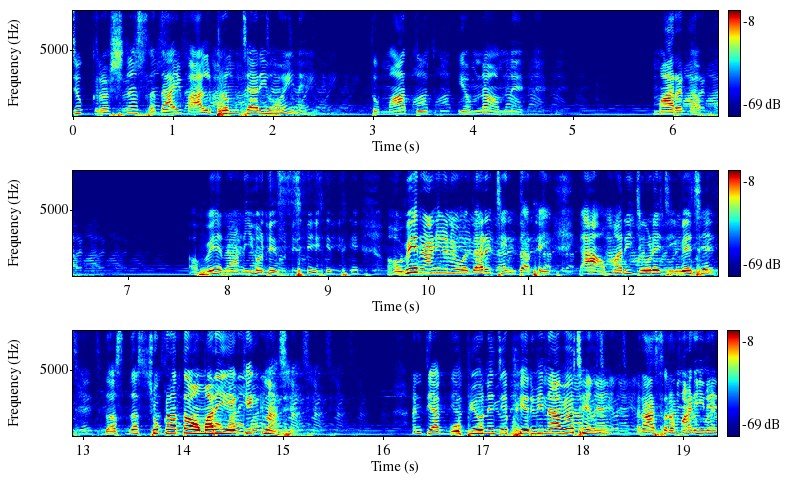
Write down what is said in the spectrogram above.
જો કૃષ્ણ સદાય બાલ બ્રહ્મચારી હોય ને તો માં તું યમુના અમને માર્ગ આપ. હવે રાણીઓને હવે રાણીઓને વધારે ચિંતા થઈ. આ અમારી જોડે જીવે છે. દસ દસ છોકરા તો અમારી એક એક ના છે. અને ત્યાં ગોપીઓને જે ફેરવીને આવ્યો છે ને, રાસ રમાડીને,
